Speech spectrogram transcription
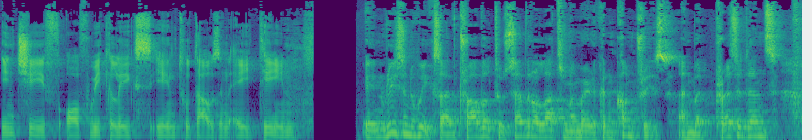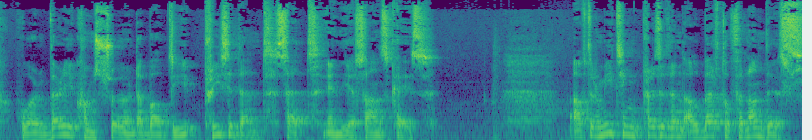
in chief of WikiLeaks in 2018. In recent weeks, I've traveled to several Latin American countries and met presidents who are very concerned about the precedent set in the Assange case. After meeting President Alberto Fernandez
